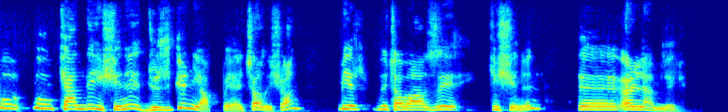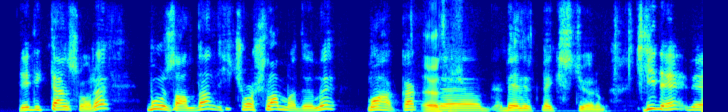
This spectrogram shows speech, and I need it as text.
bu bu kendi işini düzgün yapmaya çalışan bir mütevazı kişinin e, önlemleri. Dedikten sonra bu zamdan hiç hoşlanmadığımı muhakkak evet, e, belirtmek istiyorum. Bir de e,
